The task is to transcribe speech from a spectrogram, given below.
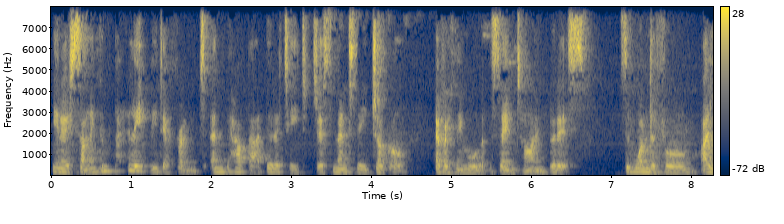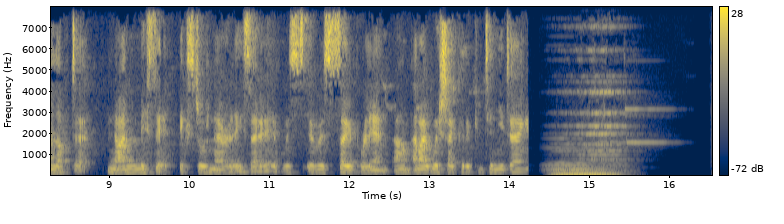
you know something completely different and have that ability to just mentally juggle everything all at the same time. But it's it's a wonderful i loved it. You know i miss it extraordinarily. So it was it was so brilliant. Um, and i wish i could have continued doing it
